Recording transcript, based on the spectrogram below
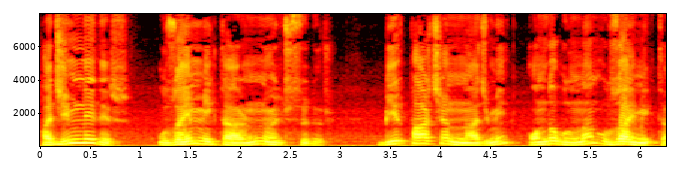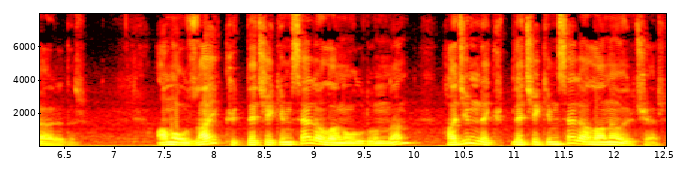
Hacim nedir? Uzayın miktarının ölçüsüdür. Bir parçanın hacmi onda bulunan uzay miktarıdır. Ama uzay kütle çekimsel alan olduğundan hacim de kütle çekimsel alanı ölçer.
